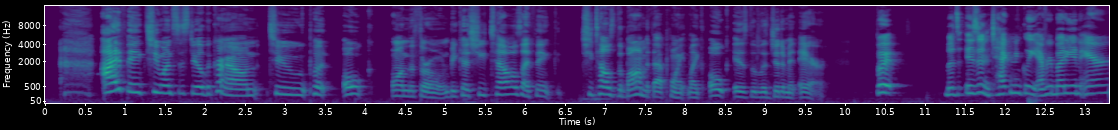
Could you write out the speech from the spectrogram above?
I think she wants to steal the crown to put Oak on the throne because she tells, I think she tells the bomb at that point like Oak is the legitimate heir. But but isn't technically everybody an heir?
